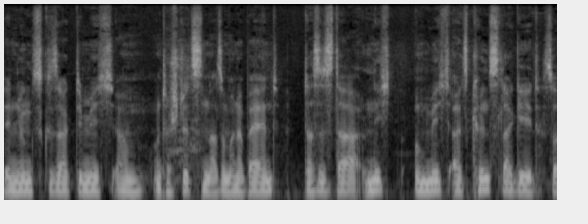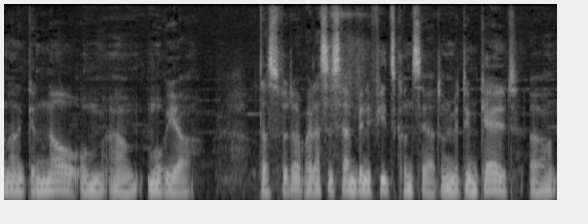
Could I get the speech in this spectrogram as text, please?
den Jungs gesagt, die mich ähm, unterstützen, also meine Band, dass es da nicht um mich als Künstler geht, sondern genau um ähm, Moria. Das wird, weil das ist ja ein Benefizkonzert und mit dem Geld, äh,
